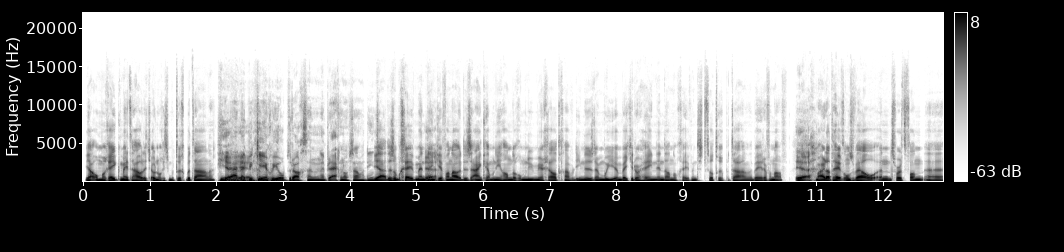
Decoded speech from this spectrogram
ja, om er rekening mee te houden dat je ook nog iets moet terugbetalen. Ja, dan heb je een keer een goede opdracht en dan heb je eigenlijk nog zo verdiend. Ja, dus op een gegeven moment Ja. denk je van nou, het is eigenlijk helemaal niet handig om nu meer geld te gaan verdienen. Dus daar moet je een beetje doorheen en dan op een gegeven moment is het veel terugbetalen en dan ben je er vanaf. Ja. Maar dat heeft ons wel een soort van eh, eh,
